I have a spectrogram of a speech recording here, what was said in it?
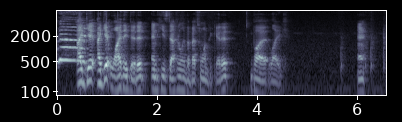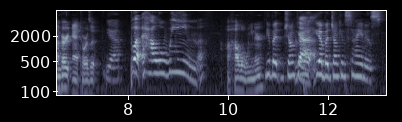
good. I get I get why they did it, and he's definitely the best one to get it, but like eh. I'm very ant towards it. Yeah. But Halloween. A Halloweener. Yeah, but Junk. Yeah. Uh, yeah. but Junkenstein is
